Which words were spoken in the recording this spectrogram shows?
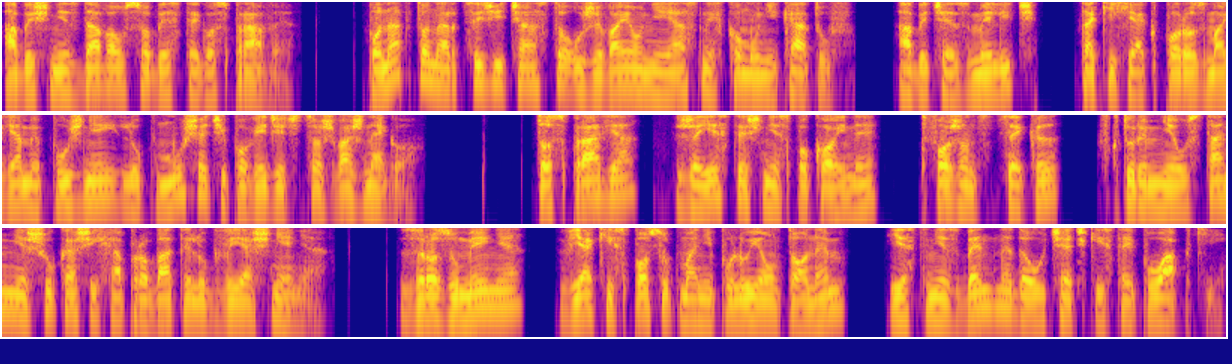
abyś nie zdawał sobie z tego sprawy. Ponadto narcyzi często używają niejasnych komunikatów, aby cię zmylić, takich jak porozmawiamy później lub muszę ci powiedzieć coś ważnego. To sprawia, że jesteś niespokojny, tworząc cykl, w którym nieustannie szukasz ich aprobaty lub wyjaśnienia. Zrozumienie, w jaki sposób manipulują tonem, jest niezbędne do ucieczki z tej pułapki.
